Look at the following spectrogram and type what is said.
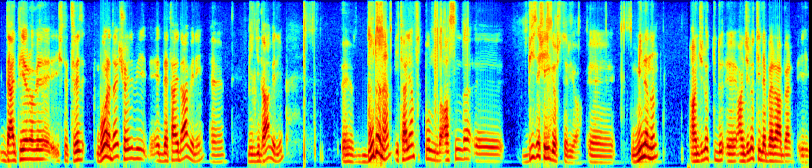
Del Piero ve işte Trez bu arada şöyle bir e, detay daha vereyim. E, bilgi daha vereyim. E, bu dönem İtalyan futbolunda aslında e, bize şeyi gösteriyor. E, Milan'ın Ancelotti, e, Ancelotti ile beraber e,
